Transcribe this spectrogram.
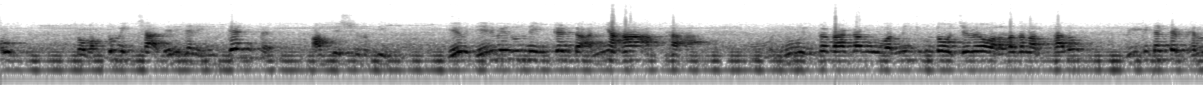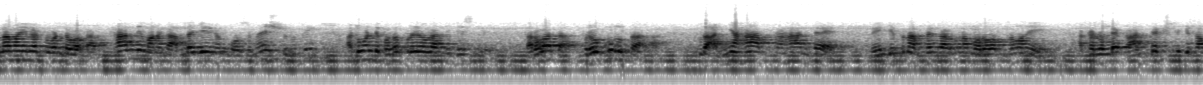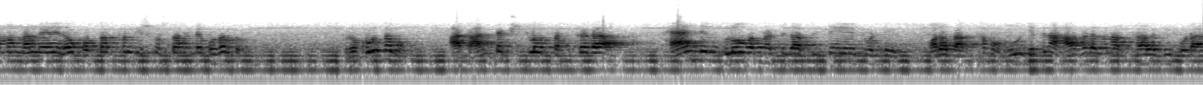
సో వక్తుమిచ్చ దేని దేని ఇంటెంట్ ఆఫ్ ది శృతి. దేని దేని మీద ఉంది? ఇంటెంట్ అన్య అర్థ. నువ్వు ఇంతదాకా నువ్వు వర్ణించుకుంటూ వచ్చేవే వరడదని అర్థాలు? వీటికంటే భిన్నమైనటువంటి ఒక అర్థాన్ని మనకు అందజేయడం కోసమే శృతి అటువంటి పదప్రయోగాన్ని చేసింది. తర్వాత ప్రకృత. ఇప్పుడు అన్య అర్థ అంటే నేను చెప్పిన అర్థం కాకుండా మరో అర్థం అని అక్కడ ఉండే కాంటెక్స్ట్కి సంబంధం లేని ఏదో కొత్త అర్థం తీసుకొస్తానంటే కుదరదు. ప్రకృతము ఆ కాంటెక్స్ట్లో చక్కగా హ్యాండ్ ఇన్ గ్లోవ్ అన్నట్టుగా ఫిట్ అయ్యేటువంటి మరొక అర్థము. నువ్వు చెప్పిన హాఫ్ డజన్ అర్థాలకి కూడా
